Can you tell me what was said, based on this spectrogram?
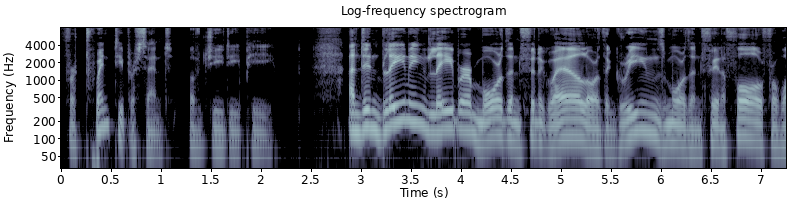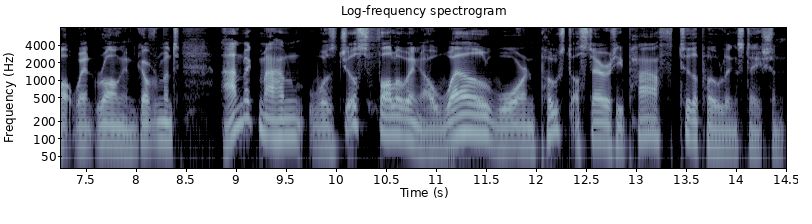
for 20% of GDP. And in blaming Labour more than Fine Gael or the Greens more than Fianna Fáil for what went wrong in government, Anne McMahon was just following a well worn post austerity path to the polling station.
